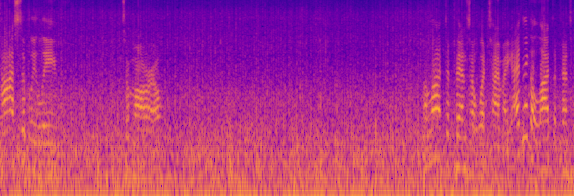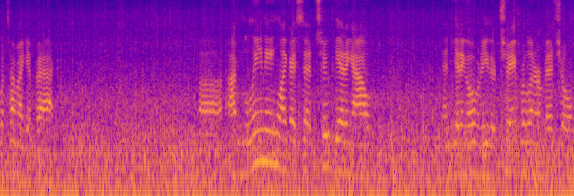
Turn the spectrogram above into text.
possibly leave tomorrow. A lot depends on what time I. I think a lot depends what time I get back. Uh, I'm leaning, like I said, to getting out and getting over to either Chamberlain or Mitchell.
